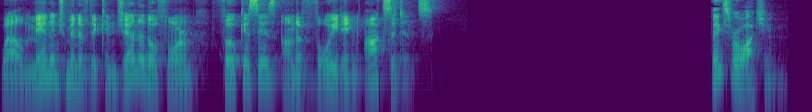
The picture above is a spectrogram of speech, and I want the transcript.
while management of the congenital form focuses on avoiding oxidants. Thanks for watching.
